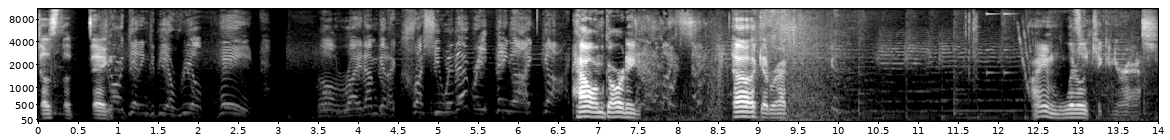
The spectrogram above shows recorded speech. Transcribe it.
does the thing. You're getting to be a real pain. All right, I'm gonna crush you with everything I got. How I'm guarding. Get out of my sight. Uh, get wrecked. I am literally kicking your ass.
